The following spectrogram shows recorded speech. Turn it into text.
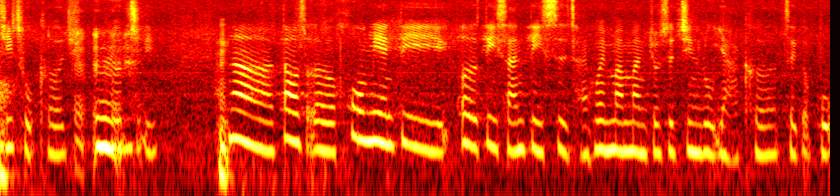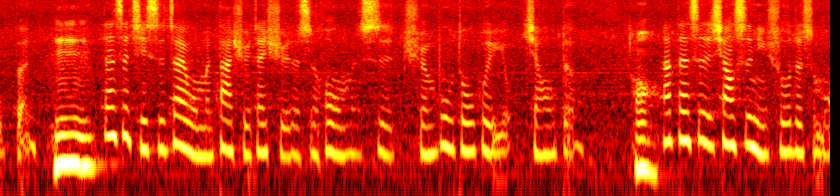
基础科学、哦、科技。嗯、那到呃后面第二、第三、第四才会慢慢就是进入牙科这个部分。嗯。但是其实，在我们大学在学的时候，我们是全部都会有教的。哦。那但是像是你说的什么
